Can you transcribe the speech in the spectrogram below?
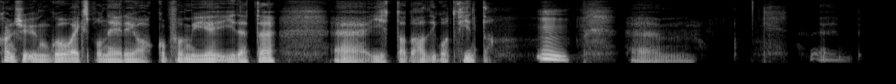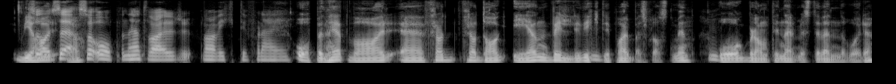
kanskje unngå å eksponere Jakob for mye i dette, eh, gitt at det hadde gått fint, da. Mm. Um, vi Så, har, så, ja. så åpenhet var, var viktig for deg? Åpenhet var eh, fra, fra dag én veldig viktig på arbeidsplassen min, Mm. og blant de nærmeste vennene våre.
